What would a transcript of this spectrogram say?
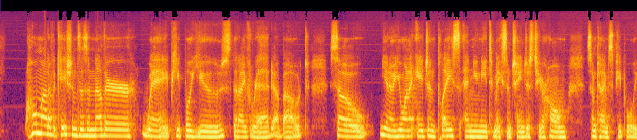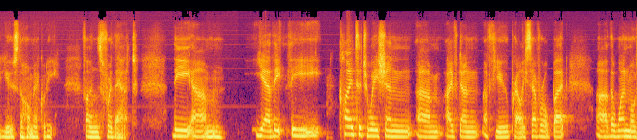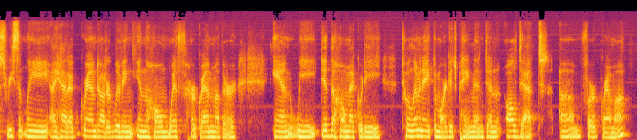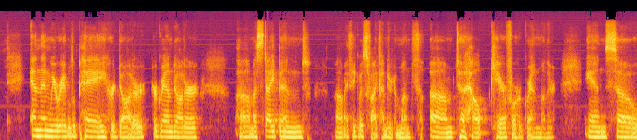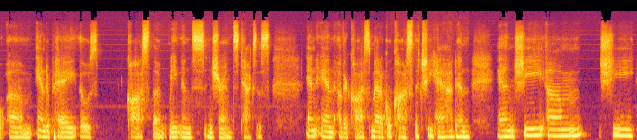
home modifications is another way people use that I've read about. So, you know, you want to age in place and you need to make some changes to your home. Sometimes people will use the home equity funds for that. The, um, yeah, the, the client situation, um, I've done a few, probably several, but uh, the one most recently, I had a granddaughter living in the home with her grandmother, and we did the home equity to eliminate the mortgage payment and all debt um, for grandma. And then we were able to pay her daughter, her granddaughter, um, a stipend. Um, I think it was 500 a month um, to help care for her grandmother. And so, um, and to pay those costs, the maintenance, insurance, taxes, and and other costs, medical costs that she had, and and she um, she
